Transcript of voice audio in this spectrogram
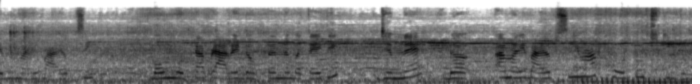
એ બી મારી બાયોપ્સી બહુ મોટા પ્રાઇવેટ ડૉક્ટરને બતાવી હતી, જેમને આ મારી બાયોપ્સીમાં ખોટું જ કીધું.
